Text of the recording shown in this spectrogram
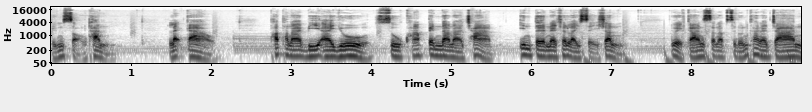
1-2 ท่าน และ 9. พัฒนา BIU สู่ความเป็นนานาชาติ Internationalization ด้วยการสนับสนุนคณาจารย์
